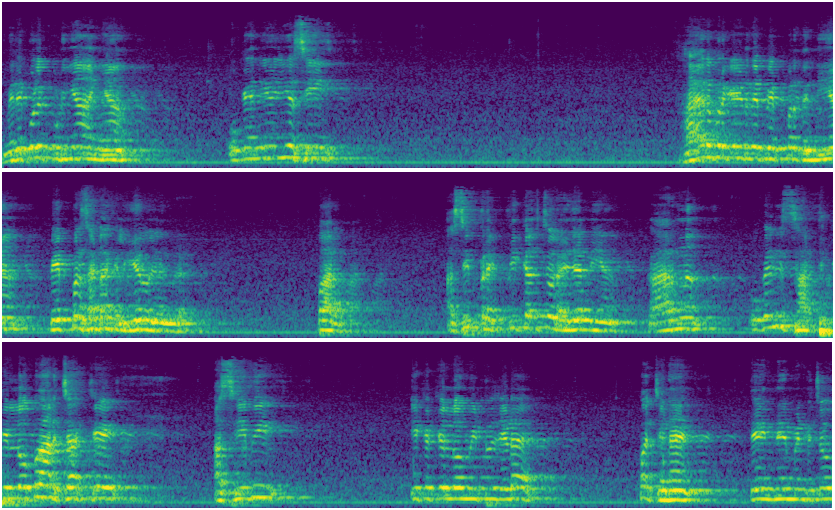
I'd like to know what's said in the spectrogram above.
ਮੇਰੇ ਕੋਲੇ ਕੁੜੀਆਂ ਆਈਆਂ। ਉਹ ਕਹਿੰਦੀਆਂ ਜੀ, ਅਸੀਂ ਫਾਇਰ ਬ੍ਰਿਗੇਡ ਦੇ ਪੇਪਰ ਦਿੰਨੀਆਂ ਪੇਪਰ ਸਾਡਾ ਕਲੀਅਰ ਹੋ ਜਾਂਦਾ। ਪਰ ਅਸੀਂ ਪ੍ਰੈਕਟੀਕਲ ਚੋਂ ਰਹਿ ਜਾਂਦੇ ਜਾਂਦੀਆਂ ਕਾਰਨ ਉਹ ਕਹਿੰਦੀ 60 ਕਿਲੋ ਭਾਰ ਚੱਕ ਕੇ ਅਸੀਂ ਵੀ 1 ਕਿਲੋਮੀਟਰ ਜਿਹੜਾ ਭੱਜਣਾ ਹੈ ਤੇ ਇੰਨੇ ਮਿੰਟ ਚੋਂ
